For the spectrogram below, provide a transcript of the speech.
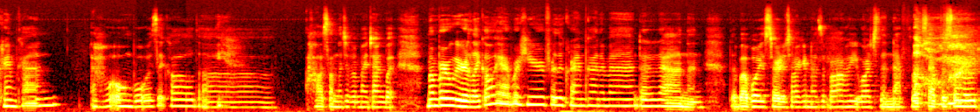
crime con. Oh, what was it called? Uh, how it's on the tip of my tongue, but remember we were like, oh yeah, we're here for the crime con event, da da da, and then the boy started talking to us about how he watched the Netflix episode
